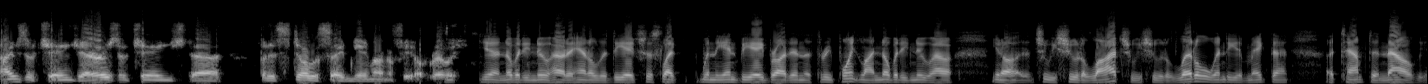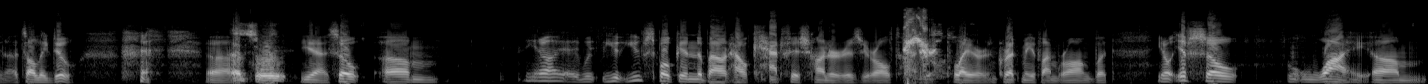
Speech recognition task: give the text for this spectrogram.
times have changed, eras have changed, uh, but it's still the same game on the field, really. Yeah, nobody knew how to handle the DH. Just like when the NBA brought in the three-point line, nobody knew how. You know, should we shoot a lot? Should we shoot a little? When do you make that attempt? And now, you know, that's all they do. uh, Absolutely. Yeah. So. Um, you know, you you've spoken about how Catfish Hunter is your all-time player, and correct me if I'm wrong, but you know, if so, why? Um,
